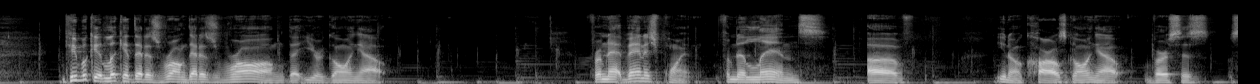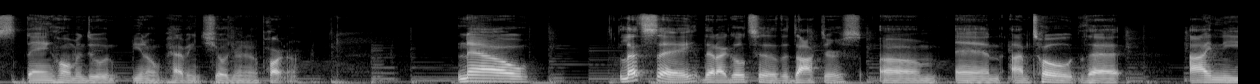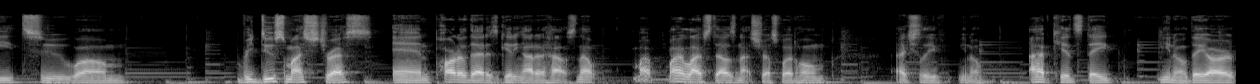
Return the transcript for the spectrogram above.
people can look at that as wrong. That is wrong that you're going out. From that vantage point, from the lens of, you know, Carl's going out versus staying home and doing, you know, having children and a partner. Now, let's say that I go to the doctors um, and I'm told that I need to um, reduce my stress and part of that is getting out of the house. Now, my my lifestyle is not stressful at home. Actually, you know, I have kids. They, you know, they are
